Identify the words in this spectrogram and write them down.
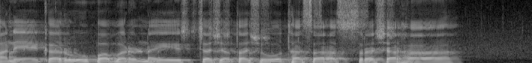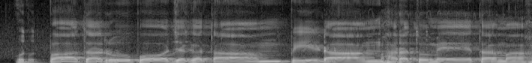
अनेकरूपवर्णैश्च शतशोथसहस्रशः। उत्पातरूपो जगतां पीडां हरतु मे तमः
